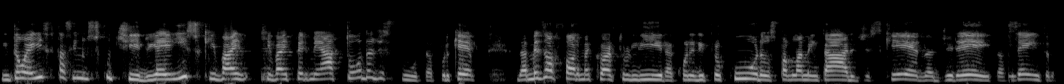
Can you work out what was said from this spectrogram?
Então é isso que está sendo discutido e é isso que vai que vai permear toda a disputa, porque da mesma forma que o Arthur Lira, quando ele procura os parlamentares de esquerda, direita, centro,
